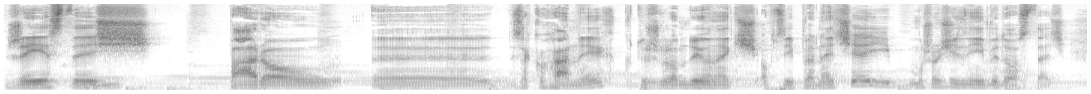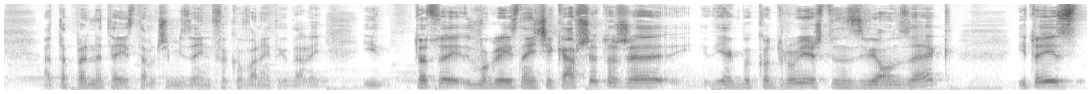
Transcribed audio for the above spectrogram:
że jesteś parą e, zakochanych, którzy lądują na jakiejś obcej planecie i muszą się z niej wydostać. A ta planeta jest tam czymś zainfekowana i tak dalej. I to, co w ogóle jest najciekawsze, to że jakby kontrolujesz ten związek i to jest,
